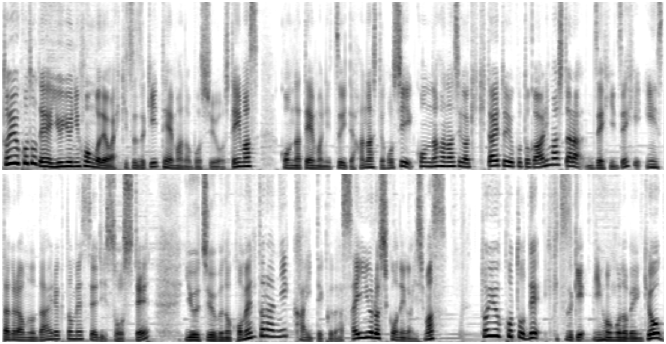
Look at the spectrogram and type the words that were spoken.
ということで、ゆうゆう日本語では引き続きテーマの募集をしています。こんなテーマについて話してほしい、こんな話が聞きたいということがありましたら、ぜひぜひインスタグラムのダイレクトメッセージ、そして YouTube のコメント欄に書いてください。よろしくお願いします。ということで、引き続き日本語の勉強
